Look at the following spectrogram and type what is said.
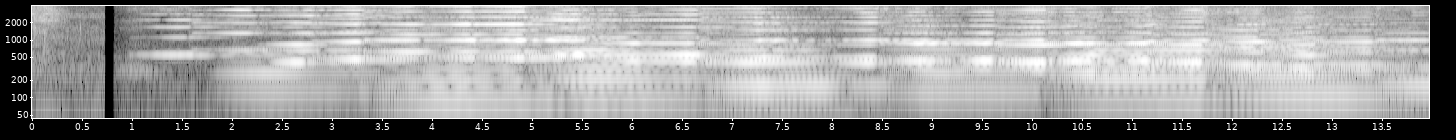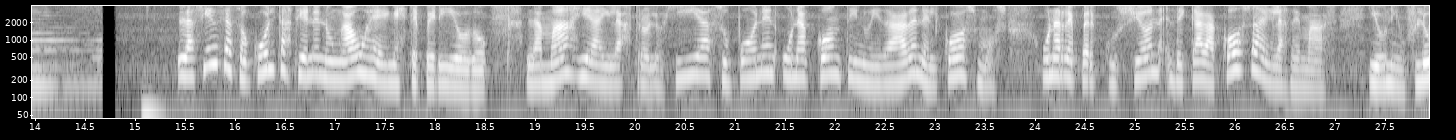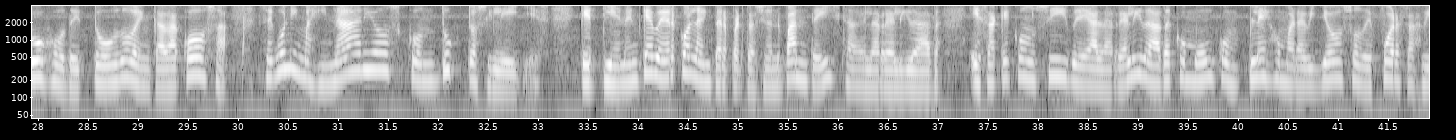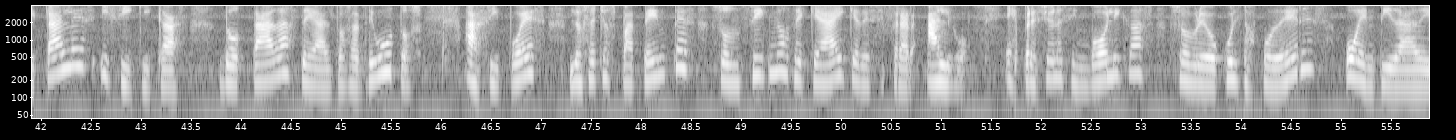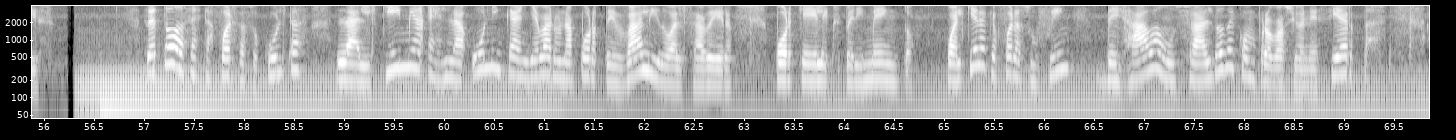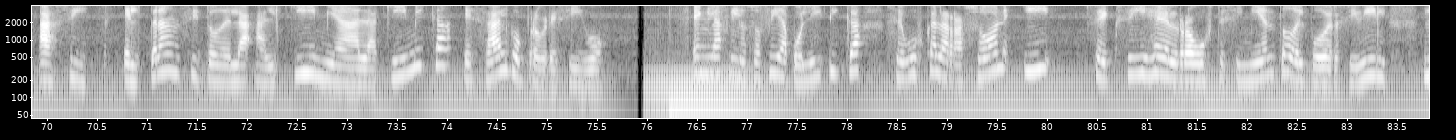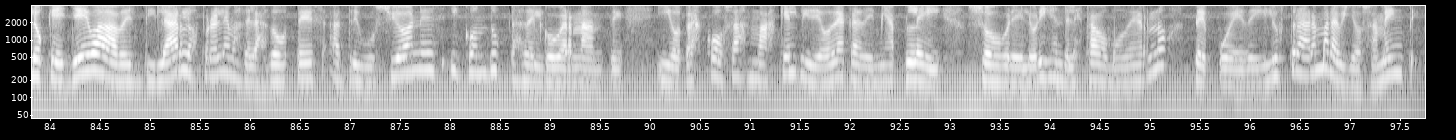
Las ciencias ocultas tienen un auge en este periodo. La magia y la astrología suponen una continuidad en el cosmos, una repercusión de cada cosa en las demás y un influjo de todo en cada cosa, según imaginarios, conductos y leyes, que tienen que ver con la interpretación panteísta de la realidad, esa que concibe a la realidad como un complejo maravilloso de fuerzas vitales y psíquicas, dotadas de altos atributos. Así pues, los hechos patentes son signos de que hay que descifrar algo, expresiones simbólicas sobre ocultos poderes o entidades. De todas estas fuerzas ocultas, la alquimia es la única en llevar un aporte válido al saber, porque el experimento, cualquiera que fuera su fin, dejaba un saldo de comprobaciones ciertas. Así, el tránsito de la alquimia a la química es algo progresivo. En la filosofía política se busca la razón y se exige el robustecimiento del poder civil, lo que lleva a ventilar los problemas de las dotes, atribuciones y conductas del gobernante, y otras cosas más que el video de Academia Play sobre el origen del Estado moderno te puede ilustrar maravillosamente.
